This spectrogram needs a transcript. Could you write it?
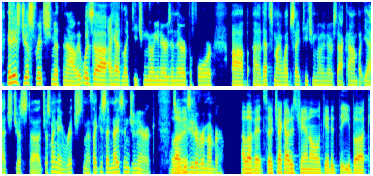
it is just Rich Smith now. It was uh I had like Teaching Millionaires in there before. Uh, uh that's my website teachingmillionaires.com. But yeah, it's just uh just my name, Rich Smith. Like you said, nice and generic, so it. easy to remember. I love it. So check out his channel, get it the ebook,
